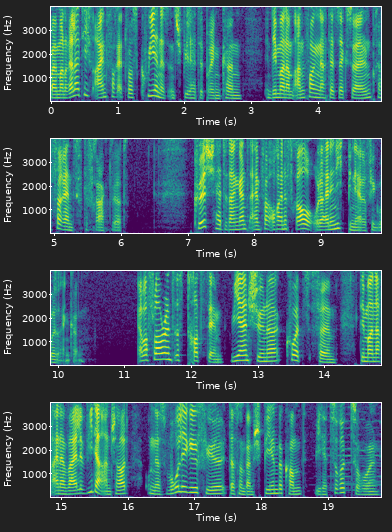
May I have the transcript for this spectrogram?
weil man relativ einfach etwas Queerness ins Spiel hätte bringen können, indem man am Anfang nach der sexuellen Präferenz gefragt wird. Krish hätte dann ganz einfach auch eine Frau oder eine nicht-binäre Figur sein können. Aber Florence ist trotzdem wie ein schöner Kurzfilm, den man nach einer Weile wieder anschaut, um das wohlige Gefühl, das man beim Spielen bekommt, wieder zurückzuholen.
